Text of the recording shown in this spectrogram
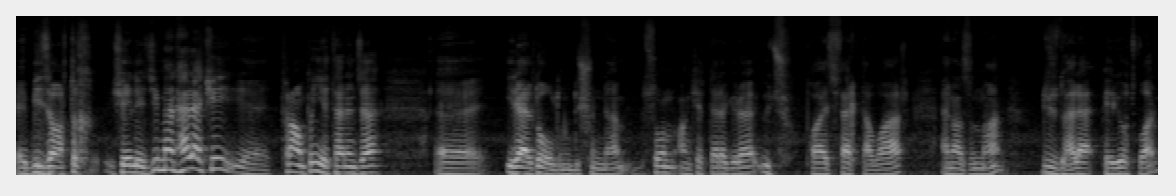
e, biz artıq şey eləyəcəyik. Mən hələ ki e, Trumpın yetərincə irəlidə olduğunu düşünürəm. Son anketlərə görə 3% fərq də var ən azından. Düzdür, hələ period var,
